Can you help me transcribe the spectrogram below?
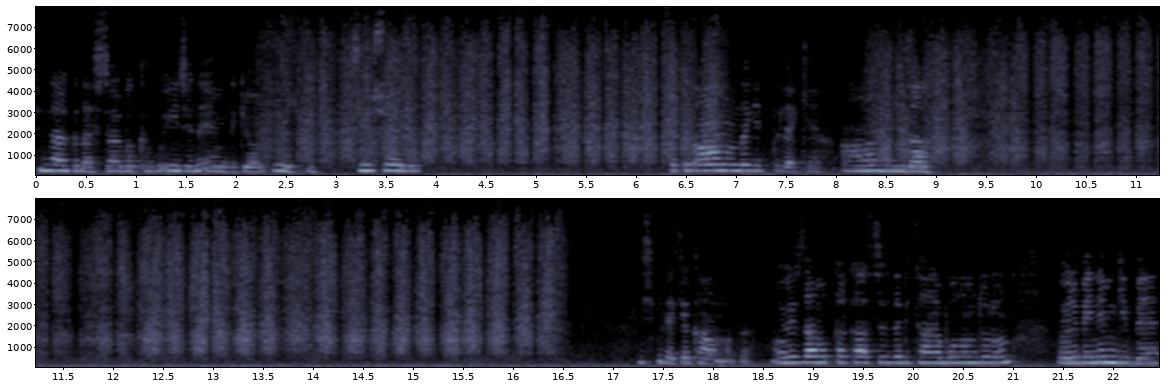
Şimdi arkadaşlar bakın bu iyicene emdi gördünüz mü? Şimdi şöyle Bakın anında gitti leke. Anında. Hiçbir leke kalmadı. O yüzden mutlaka siz de bir tane bulundurun. Böyle benim gibi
